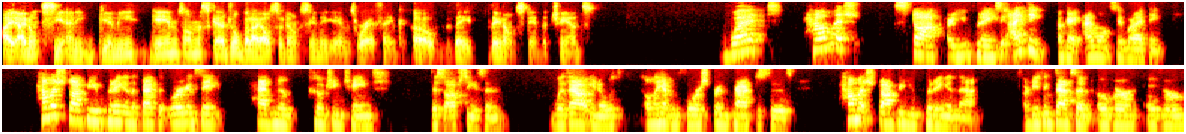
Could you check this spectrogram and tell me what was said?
I, I, don't see any gimme games on the schedule, but I also don't see any games where I think, oh, they they don't stand a chance. What? How much stock are you putting? See, I think okay. I won't say what I think. How much stock are you putting in the fact that Oregon State had no coaching change this offseason without, you know, with only having four spring practices? How much stock are you putting in that? Or do you think that's an over over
